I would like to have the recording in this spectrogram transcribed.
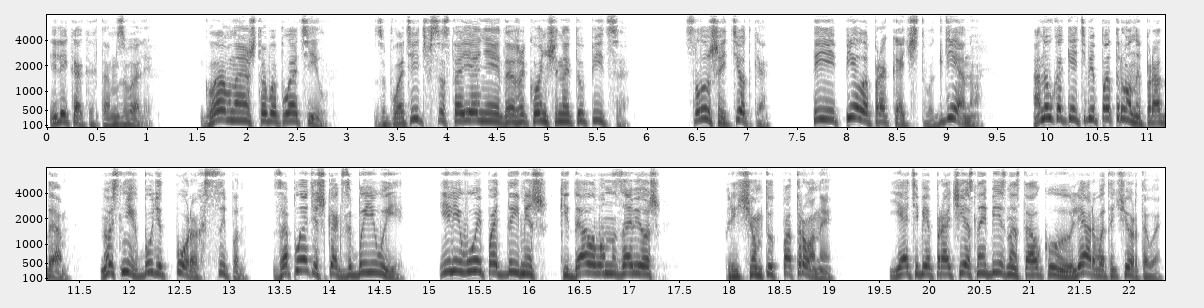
или как их там звали. Главное, чтобы платил. Заплатить в состоянии даже конченой тупица. «Слушай, тетка, ты пела про качество. Где оно? А ну, как я тебе патроны продам но с них будет порох сыпан. Заплатишь, как за боевые. Или вой поддымешь, кидаловым назовешь. Причем тут патроны? Я тебе про честный бизнес толкую, лярва ты чертова.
